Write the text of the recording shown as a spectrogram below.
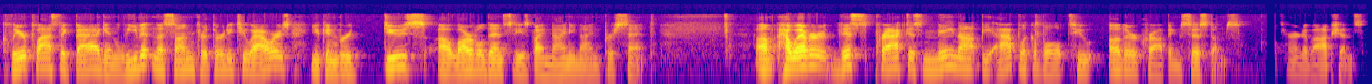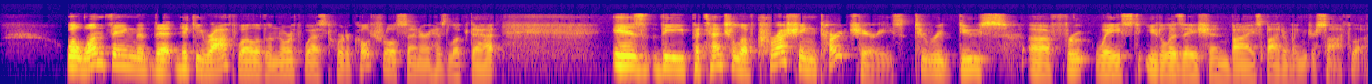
clear plastic bag and leave it in the sun for 32 hours, you can reduce uh, larval densities by 99%. Um, however, this practice may not be applicable to other cropping systems. Alternative options. Well, one thing that, that Nikki Rothwell of the Northwest Horticultural Center has looked at is the potential of crushing tart cherries to reduce uh, fruit waste utilization by spotted wing Drosophila.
